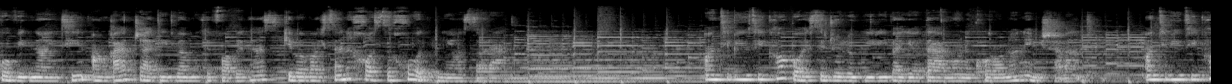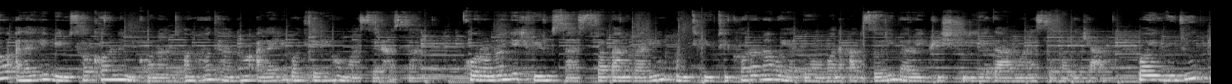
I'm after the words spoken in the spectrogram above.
کووید 19 آنقدر جدید و متفاوت است که به واکسن خاص خود نیاز دارد. آنتیبیوتیک ها باعث جلوگیری و یا درمان کرونا نمی شوند. آنتیبیوتیک علیه ویروس ها کار نمی کنند. آنها تنها علیه باکتری ها موثر هستند. کرونا یک ویروس است و بنابراین آنتیبیوتیک ها را نباید به عنوان ابزاری برای پیشگیری یا درمان استفاده کرد. با این وجود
